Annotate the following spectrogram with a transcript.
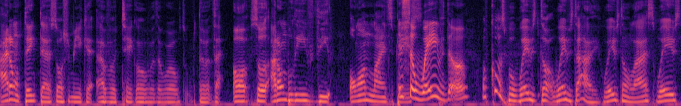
I don't think that social media can ever take over the world. The the oh, so I don't believe the online space. It's a wave, though. Of course, but waves don't waves die. Waves don't last. Waves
